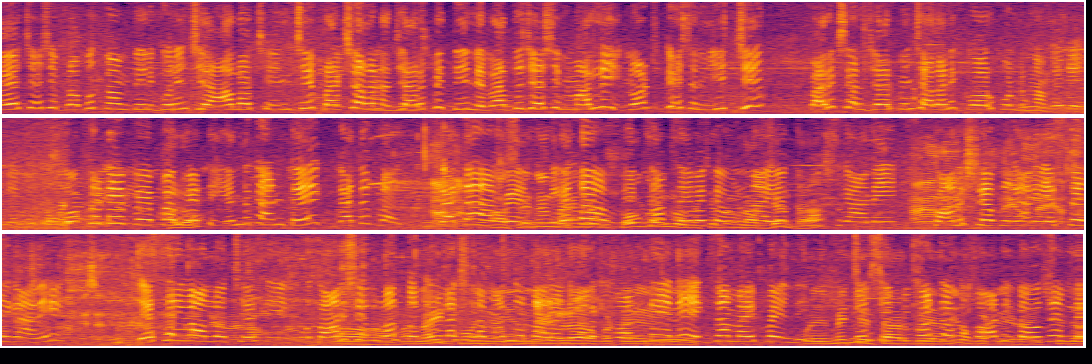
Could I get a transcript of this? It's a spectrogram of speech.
దయచేసి ప్రభుత్వం దీని గురించి ఆలోచించి ప్రక్షాళన జరిపి దీన్ని రద్దు చేసి మళ్ళీ నోటిఫికేషన్ ఇచ్చి పరీక్షలు జరిపించాలని కోరుకుంటున్నాం. ఒక్కటే పేపర్ పెట్టి ఎందుకంటే గత గత మిగతా ఎగ్జామ్స్ ఏవైతే ఉన్నాయో గ్రూప్స్ కానీ కానిస్టేబుల్ కానీ ఎస్ఐ కానీ ఎస్ఐ వాళ్ళు వచ్చేసి ఇప్పుడు కానిస్టేబుల్ వాళ్ళు తొమ్మిది లక్షల మంది ఉన్నారండి వాళ్ళకి వన్ డేనే ఎగ్జామ్ అయిపోయింది. ఫార్టీ థౌసండ్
